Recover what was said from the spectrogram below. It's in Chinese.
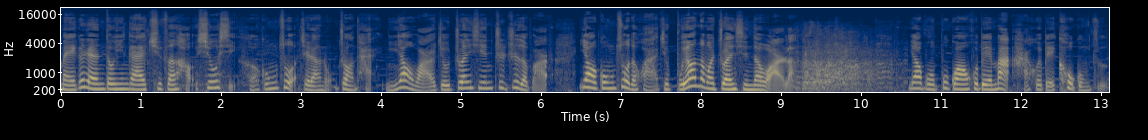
每个人都应该区分好休息和工作这两种状态。你要玩就专心致志的玩，要工作的话就不要那么专心的玩了。要不不光会被骂，还会被扣工资。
